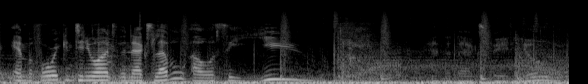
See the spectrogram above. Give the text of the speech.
Alright, and before we continue on to the next level, I will see you in the next video.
